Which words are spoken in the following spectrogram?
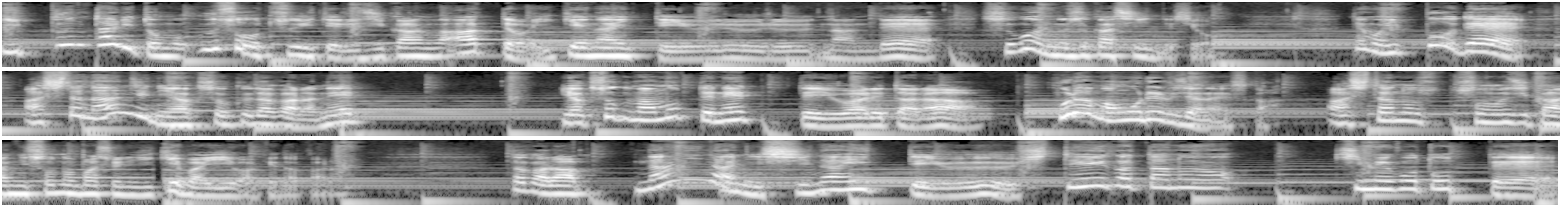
1分たりとも嘘をついてる時間があってはいけないっていうルールなんで、すごい難しいんですよ。でも一方で、明日何時に約束だからね、約束守ってねって言われたら、これは守れるじゃないですか。明日のその時間にその場所に行けばいいわけだから。だから、何々しないっていう否定型の決め事って、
